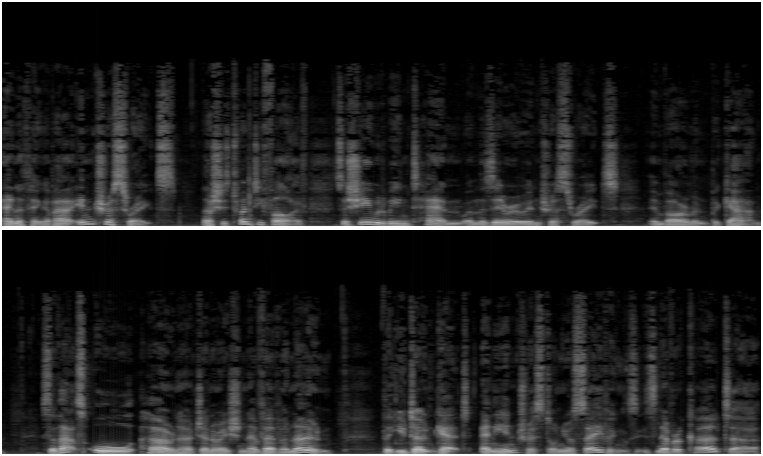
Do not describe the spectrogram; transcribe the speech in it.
anything about interest rates. Now she's 25, so she would have been 10 when the zero interest rate environment began. So that's all her and her generation have ever known that you don't get any interest on your savings. It's never occurred to her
